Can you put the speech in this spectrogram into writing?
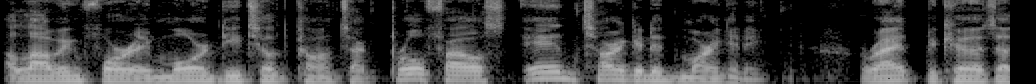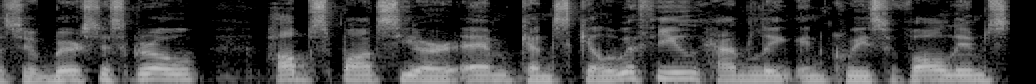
allowing for a more detailed contact profiles and targeted marketing, right? Because as your business grow, HubSpot CRM can scale with you, handling increased volumes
